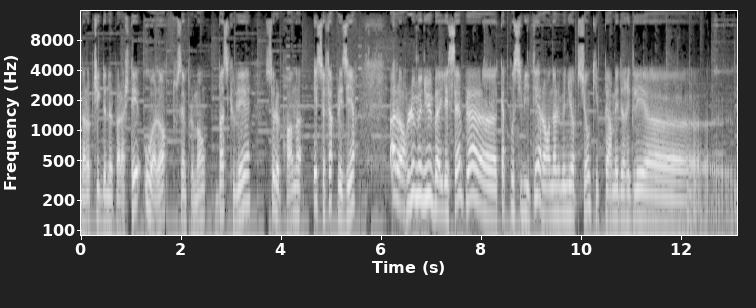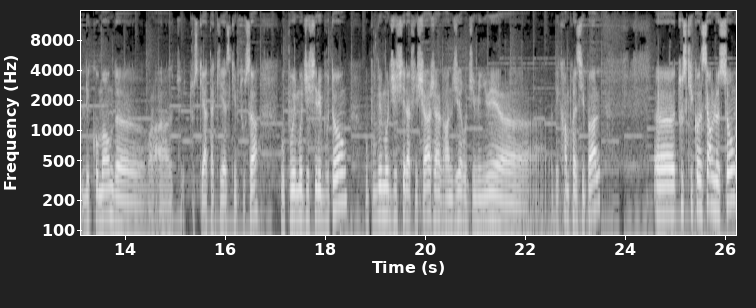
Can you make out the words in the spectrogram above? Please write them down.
dans l'optique de ne pas l'acheter, ou alors tout simplement basculer, se le prendre et se faire plaisir. Alors le menu, bah, il est simple, hein, euh, quatre possibilités. Alors on a le menu option qui permet de régler euh, les commandes, euh, voilà, tout ce qui est attaqué, esquive, tout ça. Vous pouvez modifier les boutons, vous pouvez modifier l'affichage, agrandir ou diminuer l'écran principal. Tout ce qui concerne le son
